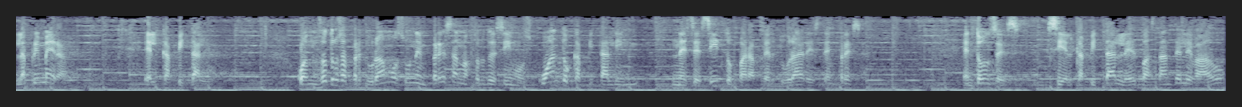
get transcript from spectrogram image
La primera, el capital. Cuando nosotros aperturamos una empresa, nosotros decimos, ¿cuánto capital necesito para aperturar esta empresa? Entonces, si el capital es bastante elevado,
